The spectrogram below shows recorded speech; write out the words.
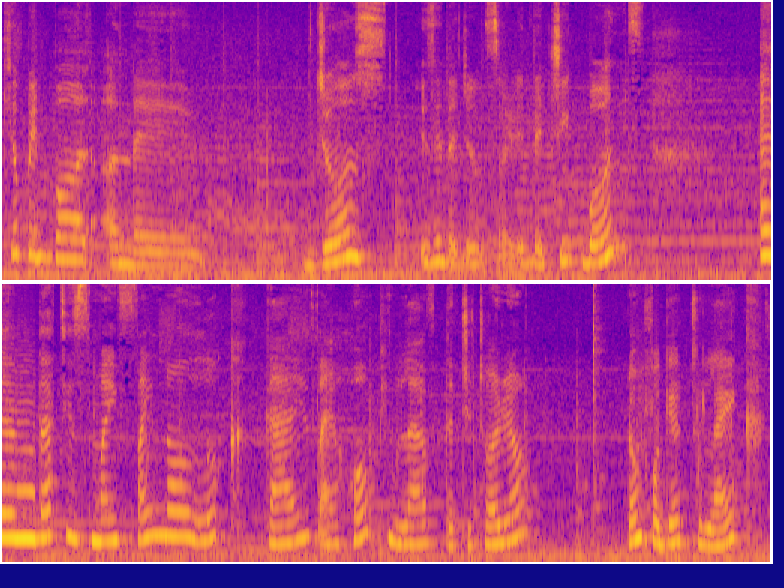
cupid ball on the jaws. Is it the jaws? Sorry, the cheekbones. And that is my final look, guys. I hope you loved the tutorial. Don't forget to like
